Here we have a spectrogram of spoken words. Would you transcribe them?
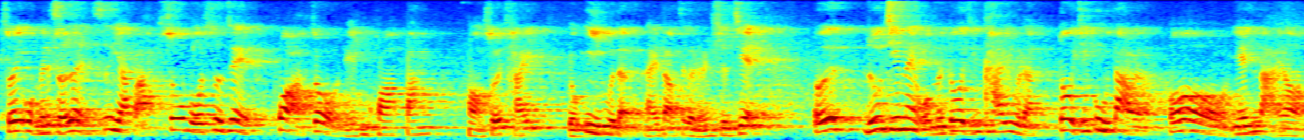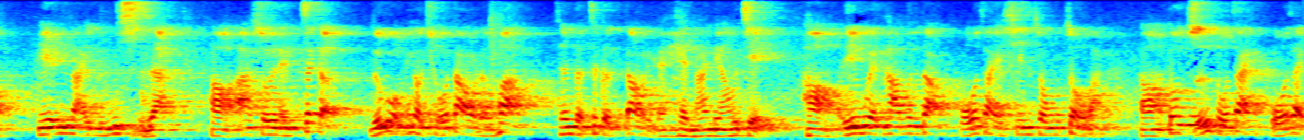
所以我们的责任是要把娑婆世界化作莲花邦，哦，所以才有义务的来到这个人世间。而如今呢，我们都已经开悟了，都已经悟到了。哦，原来哦，原来如此啊！好啊，所以呢，这个。如果没有求道的话，真的这个道理呢很难了解，哈，因为他不知道活在心中咒啊，啊，都执着在活在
